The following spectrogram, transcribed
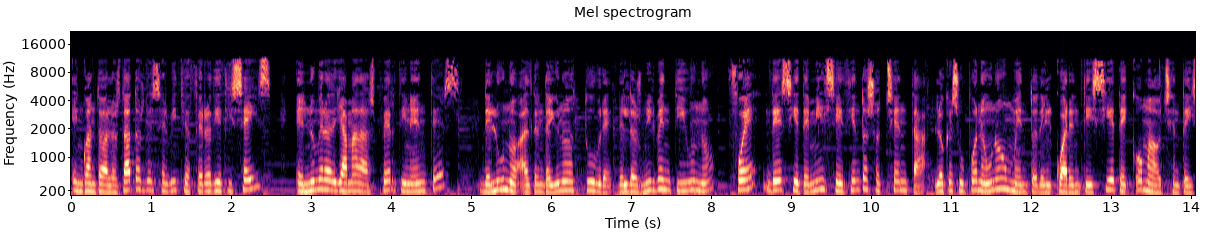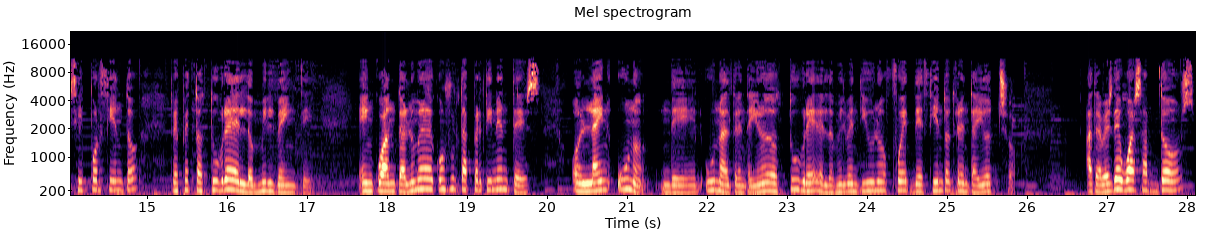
En cuanto a los datos del servicio 016, el número de llamadas pertinentes del 1 al 31 de octubre del 2021 fue de 7.680, lo que supone un aumento del 47,86% respecto a octubre del 2020. En cuanto al número de consultas pertinentes online 1 del 1 al 31 de octubre del 2021 fue de 138. A través de WhatsApp 2,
